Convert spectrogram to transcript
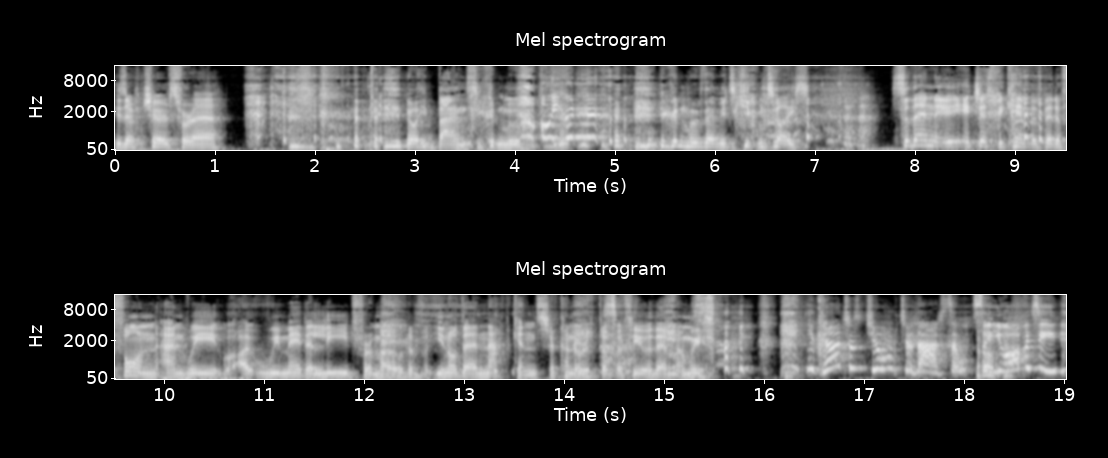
He's there. Cheers for uh. no, he bands. He couldn't move. Them. Oh, he couldn't move. he couldn't move them. He had to keep them tight. So then it, it just became a bit of fun, and we we made a lead for him out of you know the napkins. So kind of ripped up a few of them, and we You can't just jump to that. So, so you oh. obviously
